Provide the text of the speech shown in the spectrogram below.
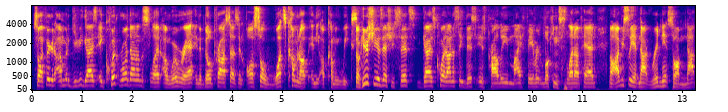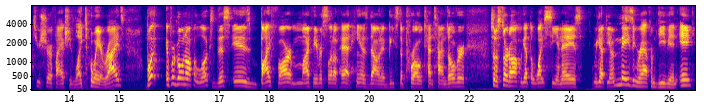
So I figured I'm going to give you guys a quick rundown on the sled on where we're at in the build process and also what's coming up in the upcoming weeks. So here she is as she sits. Guys, quite honestly, this is probably my favorite looking sled I've had. Now, obviously, I have not ridden it, so I'm not too sure if I actually like the way it rides. But if we're going off of looks, this is by far my favorite sled I've had. Hands down, it beats the Pro 10 times over. So to start off, we got the white C&As. We got the amazing wrap from Deviant Inc.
